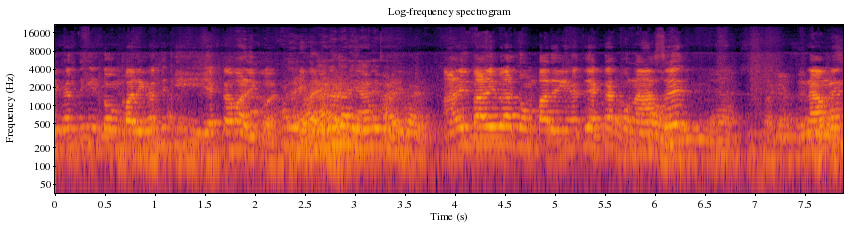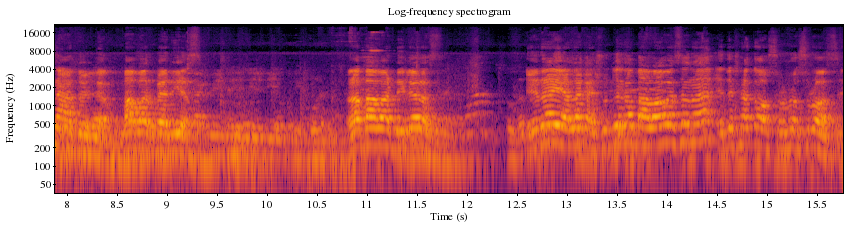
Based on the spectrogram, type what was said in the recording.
এখান থেকে ডোমবাড়ি এখান থেকে একটা বাড়ি কয়? আড়ি বাড়ি বা ডোমবাড়ি এখান থেকে একটা কোনা আছে। নাম নেই না ধরলাম, বাবার বাড়ি আছে। ওরা বাবার ডিলার আছে। এরাই এলাকায়। শুধু এরা বাবা আছে না, এদের সাথে অস্ত্র শস্ত্র আছে।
